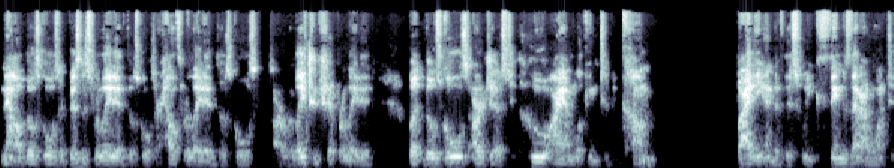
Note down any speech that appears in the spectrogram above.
Now, those goals are business related, those goals are health related, those goals are relationship related, but those goals are just who I am looking to become by the end of this week, things that I want to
